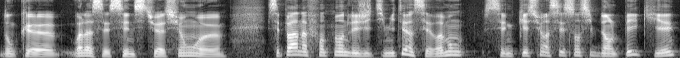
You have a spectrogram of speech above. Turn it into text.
Donc euh, voilà, c'est une situation, Ce euh, c'est pas un affrontement de légitimité, hein, c'est vraiment c'est une question assez sensible dans le pays qui est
